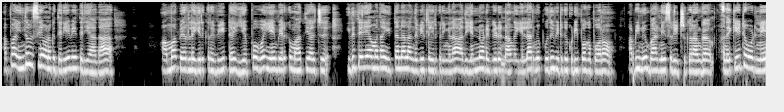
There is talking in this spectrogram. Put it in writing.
அப்பா இந்த விஷயம் உனக்கு தெரியவே தெரியாதா? அம்மா பேரில் இருக்கிற வீட்டை எப்போவோ என் பேருக்கு மாற்றியாச்சு இது தெரியாமல் தான் இத்தனை நாள் அந்த வீட்டில் இருக்கிறீங்களா? அது என்னோட வீடு. நாங்கள் எல்லாருமே புது வீட்டுக்கு குடி போக போகிறோம் அப்படின்னு பரணி சொல்லிட்டு இருக்கிறாங்க அதை கேட்ட உடனே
